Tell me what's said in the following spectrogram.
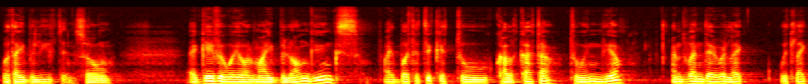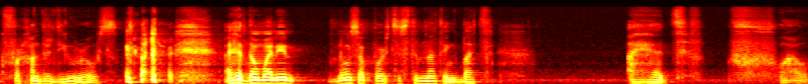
what I believed in. So I gave away all my belongings. I bought a ticket to Calcutta, to India, and when they were like with like 400 euros, I had no money, no support system, nothing. But I had, wow,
